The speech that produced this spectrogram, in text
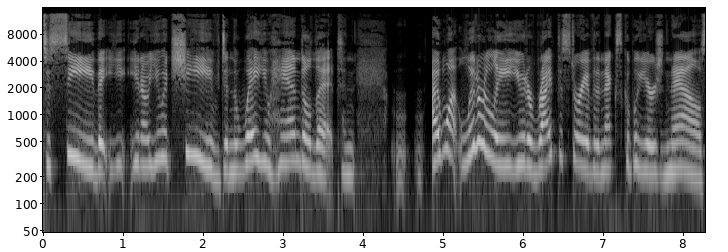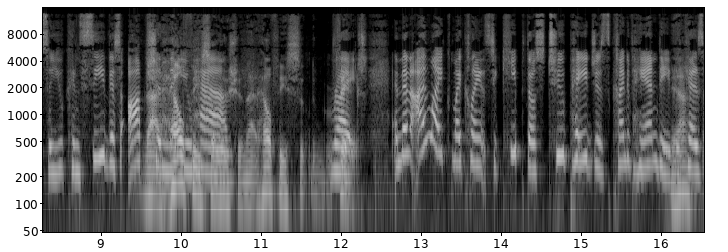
to see that you you know you achieved and the way you handled it and I want literally you to write the story of the next couple of years now so you can see this option That you have. that, healthy you have. solution, that healthy Right. fix. And then I like my clients to keep those two pages kind of handy Yeah. because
